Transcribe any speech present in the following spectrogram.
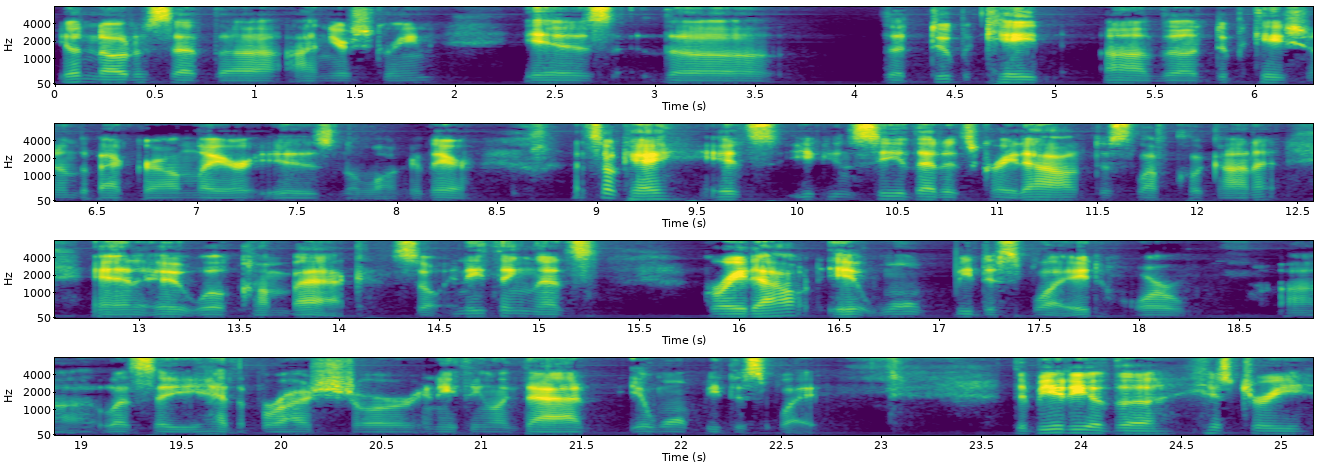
You'll notice that the on your screen is the the duplicate uh, the duplication of the background layer is no longer there. That's okay. It's you can see that it's grayed out. Just left click on it and it will come back. So anything that's grayed out, it won't be displayed. Or uh, let's say you had the brush or anything like that, it won't be displayed. The beauty of the history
